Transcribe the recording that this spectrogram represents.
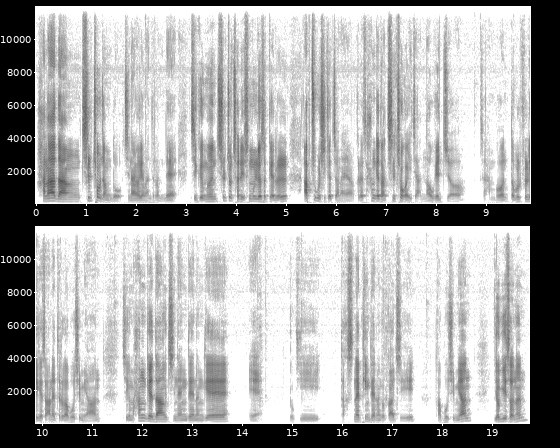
하나당 7초 정도 지나가게 만들었는데 지금은 7초짜리 26개를 압축을 시켰잖아요. 그래서 한 개당 7초가 이제 안 나오겠죠. 자, 한번 더블 클릭해서 안에 들어가 보시면 지금 한 개당 진행되는 게 예, 여기 딱 snapping 되는 것까지 가 보시면 여기서는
